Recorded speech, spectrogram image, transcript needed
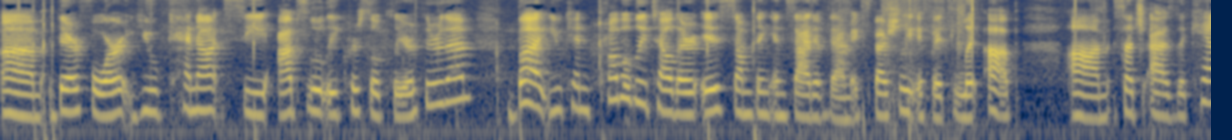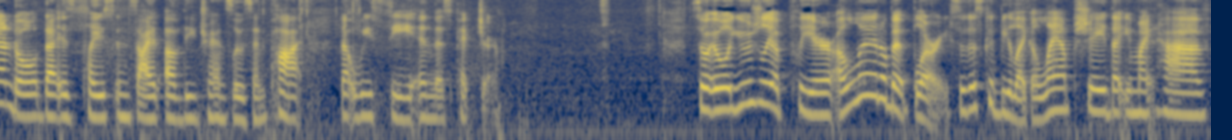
Um, therefore, you cannot see absolutely crystal clear through them, but you can probably tell there is something inside of them, especially if it's lit up, um, such as the candle that is placed inside of the translucent pot that we see in this picture. So it will usually appear a little bit blurry. So this could be like a lampshade that you might have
